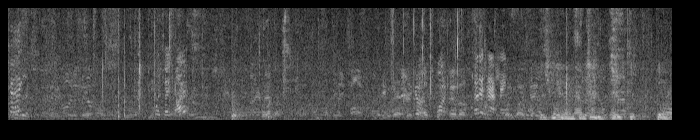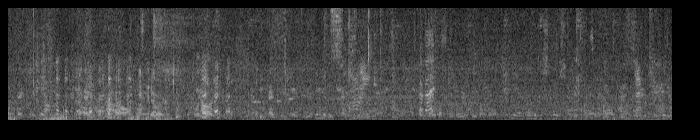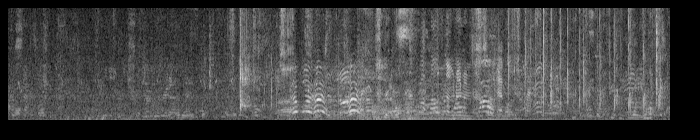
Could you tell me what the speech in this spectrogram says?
Chase? You want Chase White? That didn't happen. Runner on from two. Come back. No, no, no, no. That's not happening. Just practice.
